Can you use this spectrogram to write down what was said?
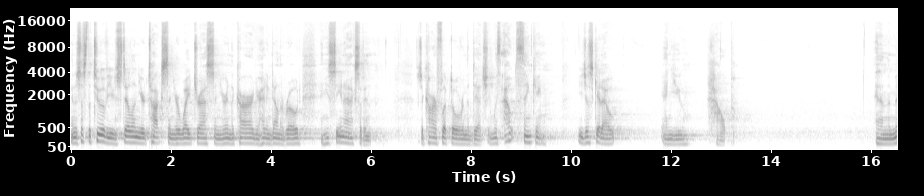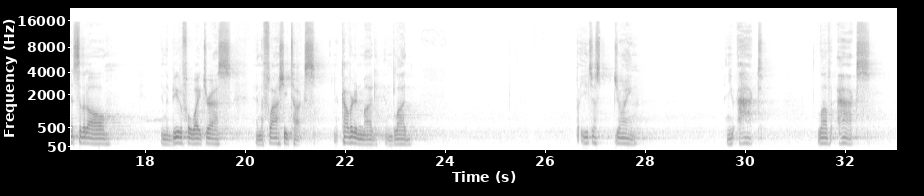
And it's just the two of you still in your tux and your white dress, and you're in the car and you're heading down the road, and you see an accident. There's a car flipped over in the ditch, and without thinking, you just get out and you help. And in the midst of it all, in the beautiful white dress and the flashy tux, you're covered in mud and blood. But you just join and you act. Love acts.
